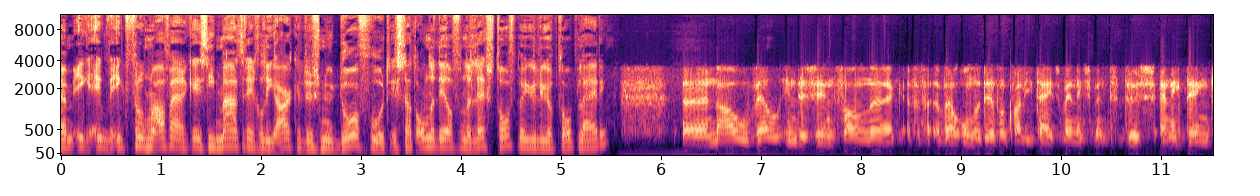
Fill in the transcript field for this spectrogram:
Um, ik, ik, ik, vroeg me af eigenlijk, is die maatregel die Arke dus nu doorvoert... is dat onderdeel van de lesstof bij jullie op de opleiding? Uh, nou, wel in de zin van, wel onderdeel van kwaliteitsmanagement. Dus, en ik denk,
